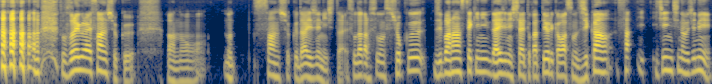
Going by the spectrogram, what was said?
ら。そうそれぐらい3食あのの3食大事にしたい。そうだからその食事バランス的に大事にしたいとかっていうよりかはその時間さ1日のうちに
